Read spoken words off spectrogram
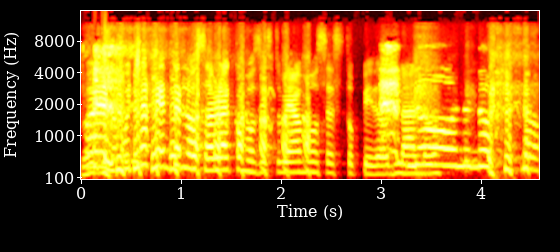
¿no? Bueno, mucha gente nos habla como si estuviéramos estúpidos, Lalo. no, no, no, no,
